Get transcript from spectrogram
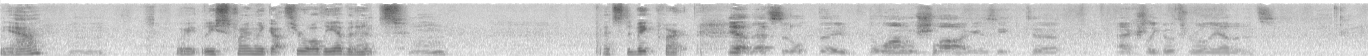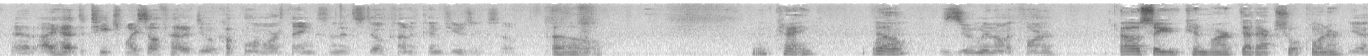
Yeah. Mm-hmm. We at least finally got through all the evidence. Mm-hmm. That's the big part. Yeah, that's the, the the long slog is to actually go through all the evidence. And I had to teach myself how to do a couple of more things, and it's still kind of confusing. So Oh. Okay. Well, zoom in on a corner. oh, so you can mark that actual corner. Yeah,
